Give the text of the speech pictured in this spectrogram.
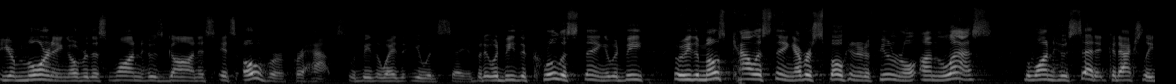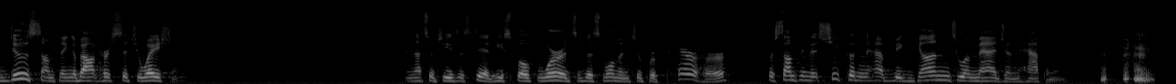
your mourning over this one who's gone. It's, it's over, perhaps, would be the way that you would say it. But it would be the cruelest thing. It would be, it would be the most callous thing ever spoken at a funeral unless the one who said it could actually do something about her situation. And that's what Jesus did. He spoke words to this woman to prepare her for something that she couldn't have begun to imagine happening.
